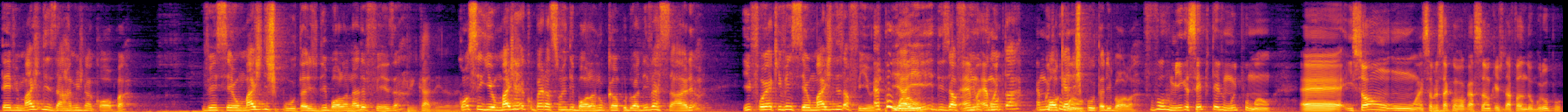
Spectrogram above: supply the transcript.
teve mais desarmes na Copa, venceu mais disputas de bola na defesa, Brincadeira, velho. conseguiu mais recuperações de bola no campo do adversário e foi a que venceu mais desafios. É pulmão. E aí, desafio É- é muito- é muito qualquer pulmão. disputa de bola. Formiga sempre teve muito pulmão. É, e só um, um- sobre essa convocação que a gente está falando do grupo,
